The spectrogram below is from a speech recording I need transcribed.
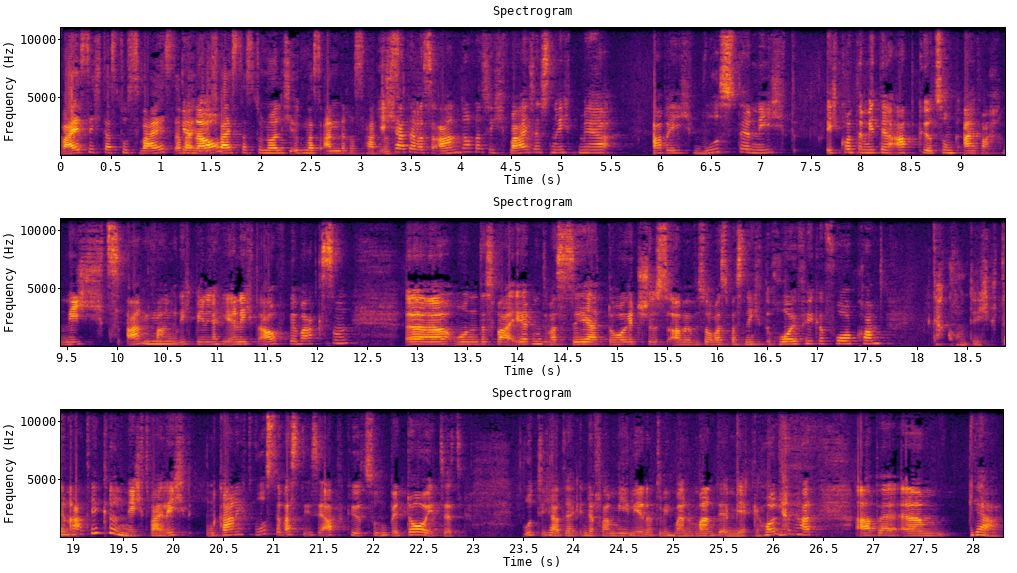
weiß ich, dass du es weißt, aber genau. ich weiß, dass du neulich irgendwas anderes hattest. Ich hatte was anderes, ich weiß es nicht mehr, aber ich wusste nicht, ich konnte mit der Abkürzung einfach nichts anfangen. Mhm. Ich bin ja hier nicht aufgewachsen. Äh, und das war irgendwas sehr Deutsches, aber sowas, was nicht häufiger vorkommt da konnte ich den Artikel nicht, weil ich gar nicht wusste, was diese Abkürzung bedeutet. Gut, ich hatte in der Familie natürlich meinen Mann, der mir geholfen hat, aber ähm, ja,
